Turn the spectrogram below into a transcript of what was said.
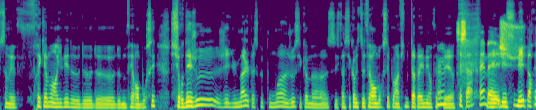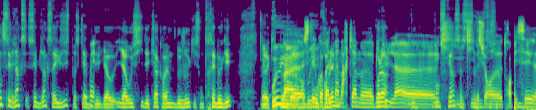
ça m'est fréquemment arrivé de, de, de, de me faire rembourser. Sur des jeux j'ai du mal parce que pour moi un jeu c'est comme euh, c'est enfin, c'est comme se faire rembourser pour un film que t'as pas aimé en fait. Mmh, Mais, euh, C'est ça. Ouais, bah, mais, je- mais- mais par contre, c'est bien que c'est bien que ça existe parce qu'il y, a Ouais. des- il y, a, y a aussi des cas quand même de jeux qui sont très buggés. euh, qui Oui, Bah, c'était quoi de problèmes. Batman Arkham euh, Voilà. là euh, dans ce qui, cas, ça- qui ça est sur justifie. euh, 3 PC euh,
